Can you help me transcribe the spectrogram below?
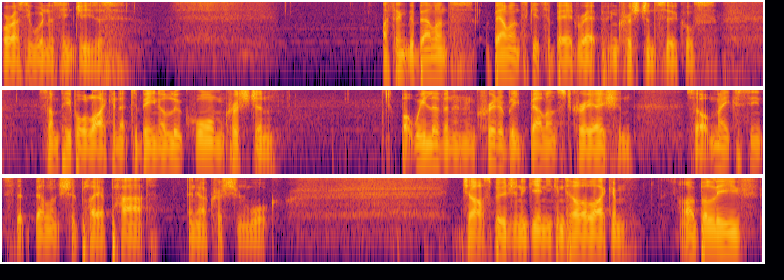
or else he wouldn't have sent Jesus. I think the balance, balance gets a bad rap in Christian circles. Some people liken it to being a lukewarm Christian. But we live in an incredibly balanced creation so it makes sense that balance should play a part in our Christian walk. Charles Spurgeon, again, you can tell I like him. I believe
